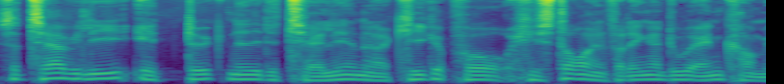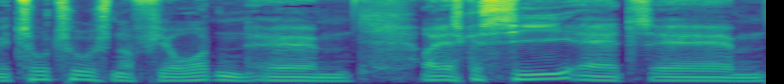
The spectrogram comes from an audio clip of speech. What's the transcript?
Så tager vi lige et dyk ned i detaljerne og kigger på historien fra dengang du ankom i 2014. Øhm, og jeg skal sige, at øhm,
